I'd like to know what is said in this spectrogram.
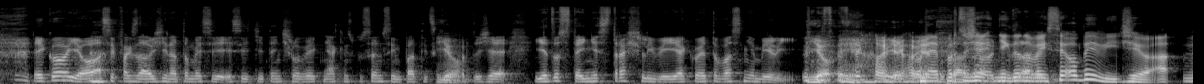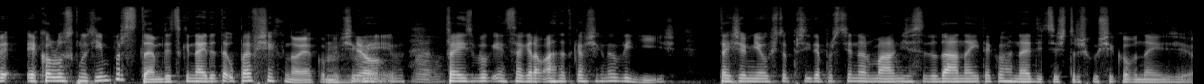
jako jo, asi fakt záleží na tom, jestli, jestli ti ten člověk nějakým způsobem sympatický, jo. protože je to stejně strašlivý, jako je to vlastně milý. Jo, jo, jo, jo Ne, protože tak. někdo nový se objeví, že jo, a vy jako lusknutím prstem vždycky najdete úplně všechno, jako by mhm. všechny, jo, jo. Facebook, Instagram a hnedka všechno vidíš. Takže mně už to přijde prostě normální, že se to dá najít jako hned, když jsi trošku šikovnej, že jo.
